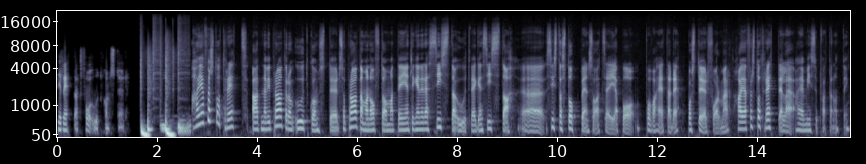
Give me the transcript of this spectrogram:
till rätt att få utkomststöd. Har jag förstått rätt att när vi pratar om utkomststöd så pratar man ofta om att det egentligen är den sista utvägen, sista, eh, sista stoppen så att säga på, på, vad heter det, på stödformer. Har jag förstått rätt eller har jag missuppfattat någonting?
